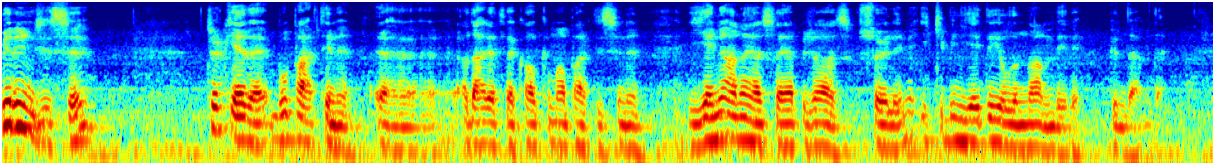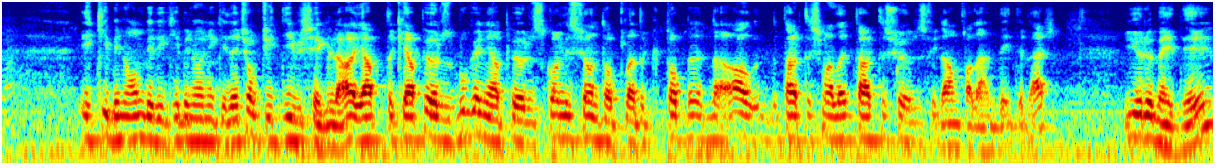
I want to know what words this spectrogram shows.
Birincisi Türkiye'de bu partinin, e, Adalet ve Kalkınma Partisi'nin yeni anayasa yapacağız söylemi 2007 yılından beri gündemde. 2011-2012'de çok ciddi bir şekilde "Ha, yaptık, yapıyoruz, bugün yapıyoruz, komisyon topladık, top, al, tartışmaları tartışıyoruz filan falan dediler. Yürümedi.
